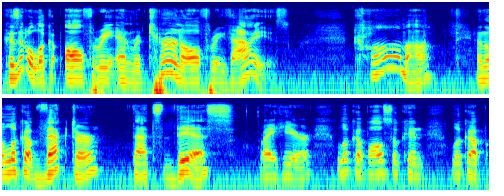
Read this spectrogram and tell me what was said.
because it'll look up all three and return all three values. Comma, and the lookup vector, that's this right here. Lookup also can look up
